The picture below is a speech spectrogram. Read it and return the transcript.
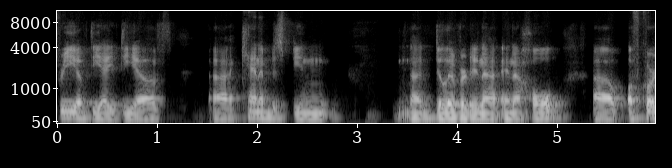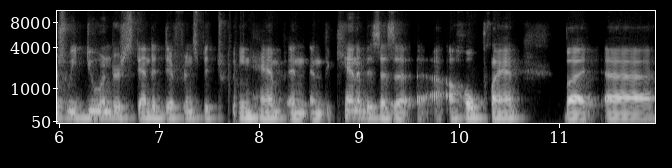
free of the idea of uh, cannabis being uh, delivered in a in a whole. Uh, of course, we do understand the difference between hemp and, and the cannabis as a, a whole plant but uh,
